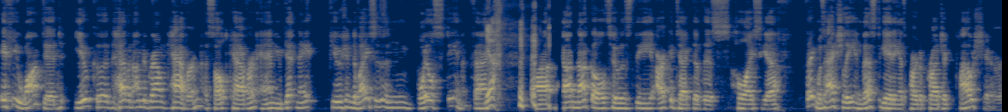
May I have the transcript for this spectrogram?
if you wanted, you could have an underground cavern, a salt cavern, and you detonate fusion devices and boil steam. In fact, yeah. uh, John Nuckolls, who is the architect of this whole ICF thing, was actually investigating as part of Project Plowshare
